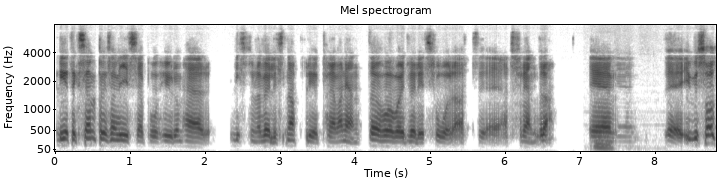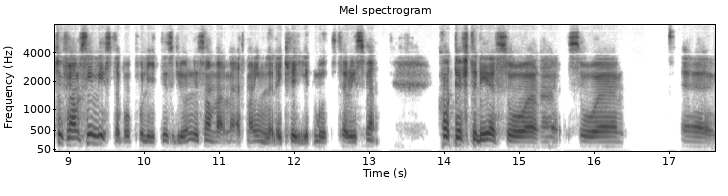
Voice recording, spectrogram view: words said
det är ett exempel som visar på hur de här listorna väldigt snabbt blev permanenta och har varit väldigt svåra att, eh, att förändra. Eh, eh USA tog fram sin lista på politisk grund i samband med att man inledde kriget mot terrorismen. Kort efter det så, så eh, eh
